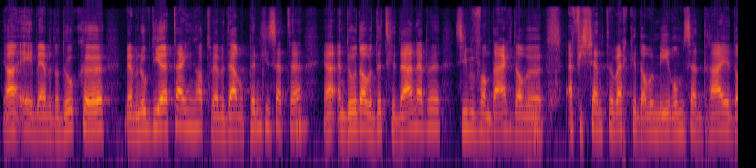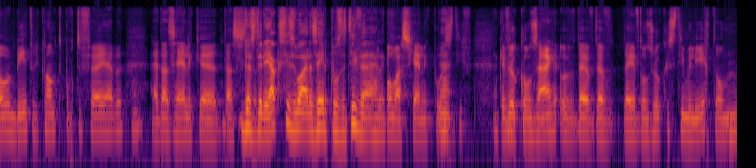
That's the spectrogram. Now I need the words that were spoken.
ja, hey, wij, hebben dat ook, eh, we hebben ook die uitdaging gehad, we hebben daarop ingezet. Hè. Ja, en doordat we dit gedaan hebben, zien we vandaag dat we efficiënter werken, dat we meer omzet draaien, dat we een betere klantenportefeuille hebben. Hè, dat is eigenlijk eh, dat is Dus de reacties waren zeer positief eigenlijk. onwaarschijnlijk positief. Dat, heeft ook ons dat, dat, dat heeft ons ook gestimuleerd om Mhm.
